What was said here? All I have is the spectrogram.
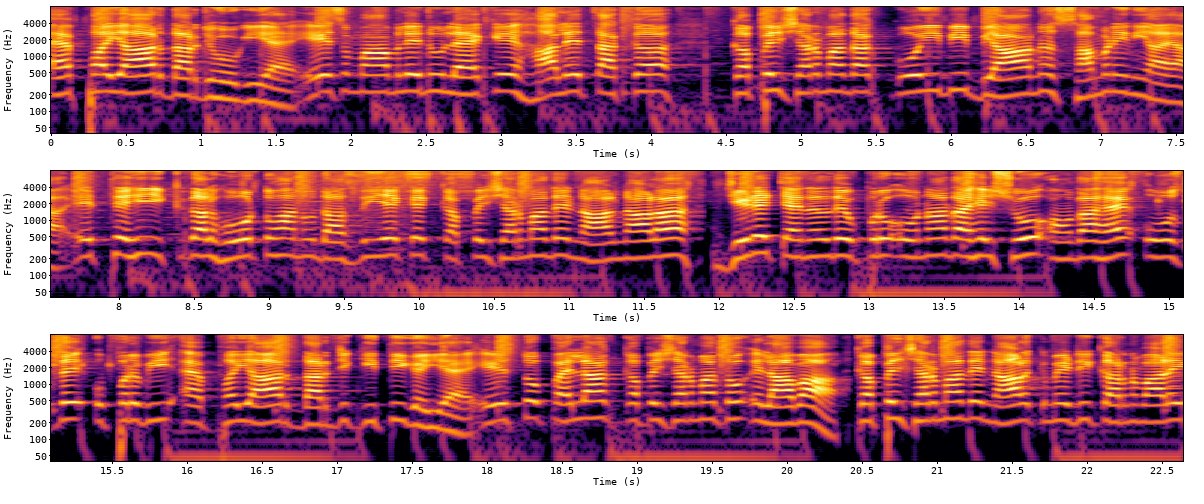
ਐਫ ਆਈ ਆਰ ਦਰਜ ਹੋ ਗਈ ਹੈ। ਇਸ ਮਾਮਲੇ ਨੂੰ ਲੈ ਕੇ ਹਾਲੇ ਤੱਕ ਕਪਿਲ ਸ਼ਰਮਾ ਦਾ ਕੋਈ ਵੀ ਬਿਆਨ ਸਾਹਮਣੇ ਨਹੀਂ ਆਇਆ। ਇੱਥੇ ਹੀ ਇੱਕ ਗੱਲ ਹੋਰ ਤੁਹਾਨੂੰ ਦੱਸ ਦਈਏ ਕਿ ਕਪਿਲ ਸ਼ਰਮਾ ਦੇ ਨਾਲ ਨਾਲ ਜਿਹੜੇ ਚੈਨਲ ਦੇ ਉੱਪਰ ਉਹਨਾਂ ਦਾ ਇਹ ਸ਼ੋਅ ਆਉਂਦਾ ਹੈ, ਉਸ ਦੇ ਉੱਪਰ ਵੀ ਐਫ ਆਈ ਆਰ ਦਰਜ ਕੀਤੀ ਗਈ ਹੈ। ਇਸ ਤੋਂ ਪਹਿਲਾਂ ਕਪਿਲ ਸ਼ਰਮਾ ਤੋਂ ਇਲਾਵਾ ਕਪਿਲ ਸ਼ਰਮਾ ਦੇ ਨਾਲ ਕਮੇਡੀ ਕਰਨ ਵਾਲੇ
